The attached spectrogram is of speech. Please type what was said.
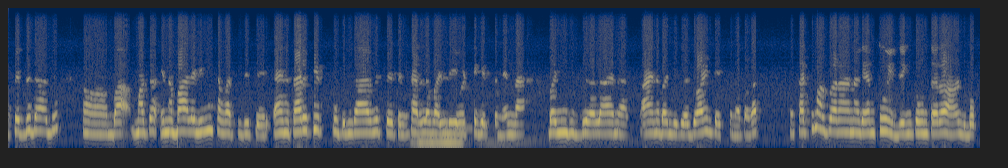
ಪೆದ್ದದಾದ ಮಗ ಎನ್ನ ಬಾಳೆ ನಿಮಿಷ ಬರ್ತಿದ್ದೇರು ಆಯ್ನ ತರ ಕಿರ್ತದೆ ಕಾರಿಮಿರ್ತೇನೆ ಕರಳ ಬಳ್ಳಿ ಒಟ್ಟಿಗೆ ಇರ್ತದೆ ಎನ್ನ ಬಂದಿದ್ದಲ್ಲ ಆಯ್ನ ಆಯ್ನ ಬಂದಿದ್ದ ಜಾಯಿಂಟ್ ಇರ್ತದೆ ಅವಾಗ ಕಟ್ ಮಾಡ್ಬಾರ ನನಗೇನು ಜಿಂಕ್ ಉಂಟಾರ ಬೊಕ್ಕ.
